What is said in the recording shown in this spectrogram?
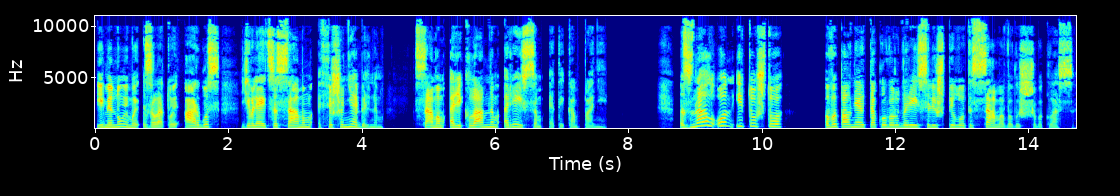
именуемый «Золотой Аргус», является самым фешенебельным, самым рекламным рейсом этой компании. Знал он и то, что выполняют такого рода рейсы лишь пилоты самого высшего класса.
